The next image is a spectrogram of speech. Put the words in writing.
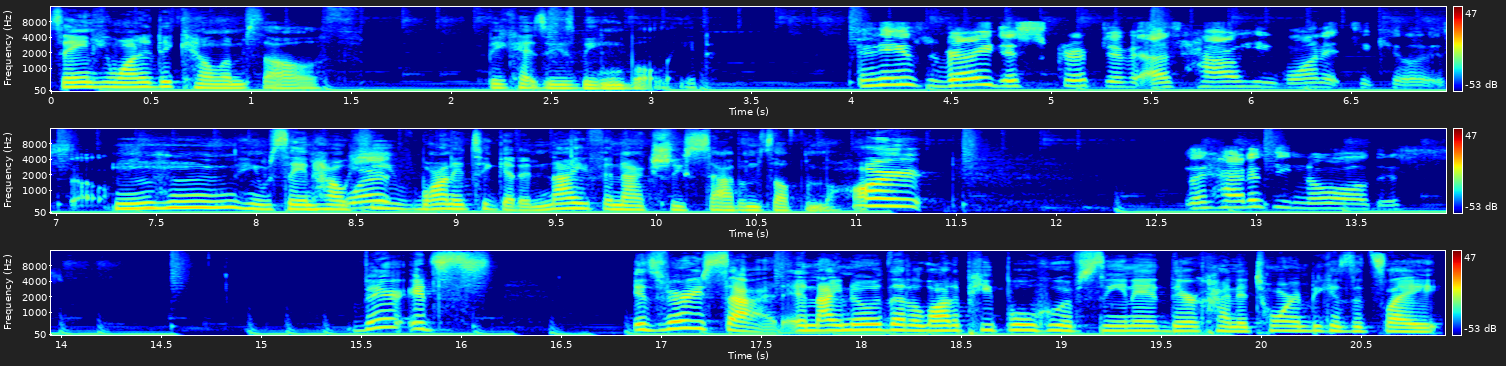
saying he wanted to kill himself because he's being bullied. and he's very descriptive as how he wanted to kill himself. Mm-hmm. He was saying how he wanted to get a knife and actually stab himself in the heart. Like, how does he know all this? There, it's it's very sad, and I know that a lot of people who have seen it, they're kind of torn because it's like,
